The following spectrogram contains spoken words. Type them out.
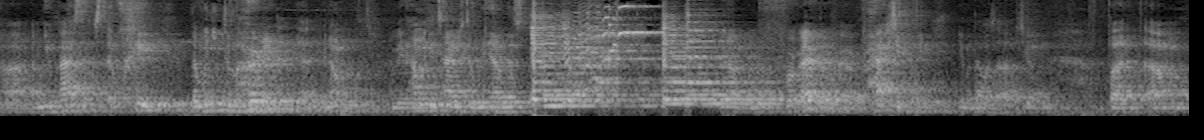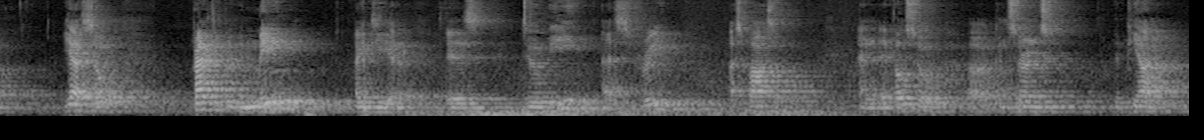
uh, a new passage that we, that we need to learn it again, you know? I mean, how many times do we have this, you know, for everywhere practically, even though I was out of tune. But um, yeah, so practically the main idea is to be as free as possible. And it also uh, concerns the piano.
